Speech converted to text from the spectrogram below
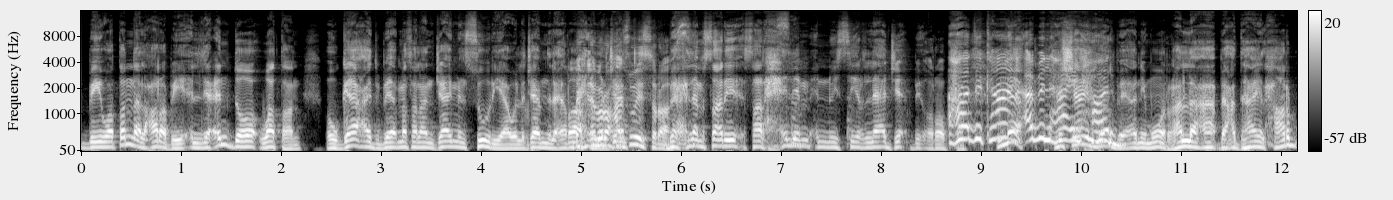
بوطننا العربي اللي عنده وطن وقاعد ب- مثلا جاي من سوريا ولا جاي من العراق بيحلم ولا يروح على سويسرا بيحلم صار صار حلم إنه يصير لاجئ بأوروبا هذا كان لا، قبل مش هاي هاي الحرب اللعبة anymore هلأ بعد هاي الحرب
